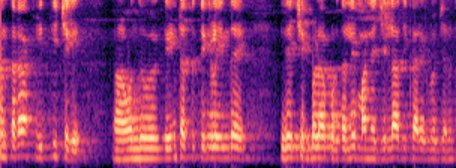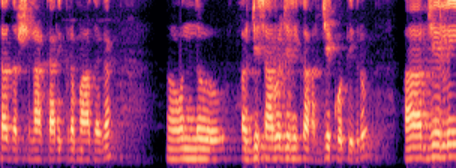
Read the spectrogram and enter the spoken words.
ನಂತರ ಇತ್ತೀಚೆಗೆ ಒಂದು ಎಂಟತ್ತು ತಿಂಗಳ ಹಿಂದೆ ಇದೇ ಚಿಕ್ಕಬಳ್ಳಾಪುರದಲ್ಲಿ ಮಾನ್ಯ ಜಿಲ್ಲಾಧಿಕಾರಿಗಳು ಜನತಾ ದರ್ಶನ ಕಾರ್ಯಕ್ರಮ ಆದಾಗ ಒಂದು ಅರ್ಜಿ, ಸಾರ್ವಜನಿಕ ಅರ್ಜಿ ಕೊಟ್ಟಿದ್ದರು ಆ ಅರ್ಜಿಯಲ್ಲಿ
